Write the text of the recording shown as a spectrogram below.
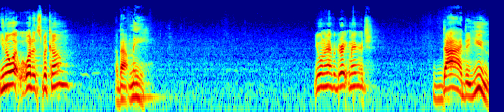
You know what, what it's become? About me. You want to have a great marriage? Die to you.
